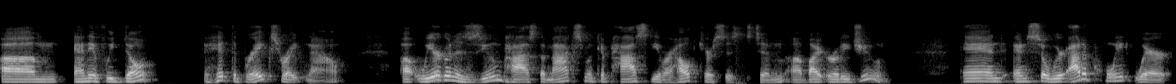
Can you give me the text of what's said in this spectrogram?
Um, and if we don't hit the brakes right now, uh, we are going to zoom past the maximum capacity of our healthcare system uh, by early June. And, and so we're at a point where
